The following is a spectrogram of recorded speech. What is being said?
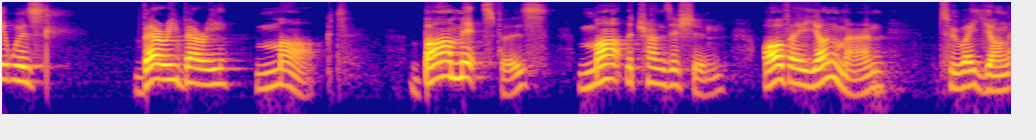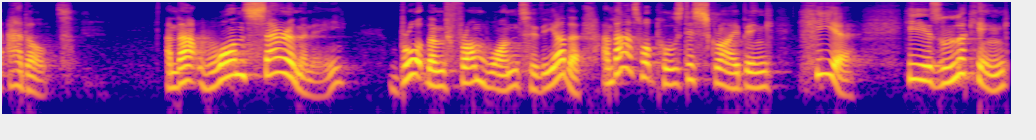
it was very, very marked. Bar mitzvahs marked the transition of a young man to a young adult. And that one ceremony brought them from one to the other. And that's what Paul's describing here. He is looking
